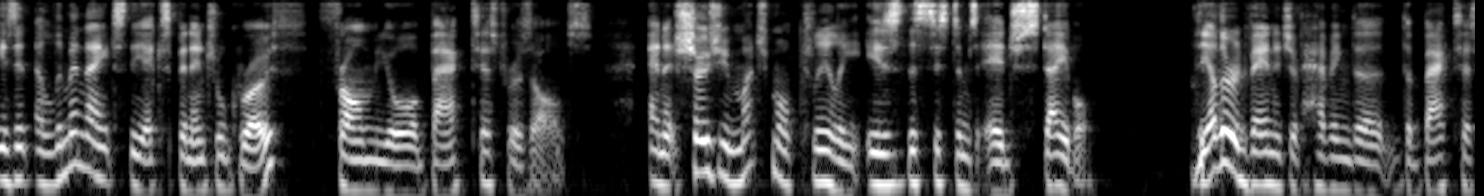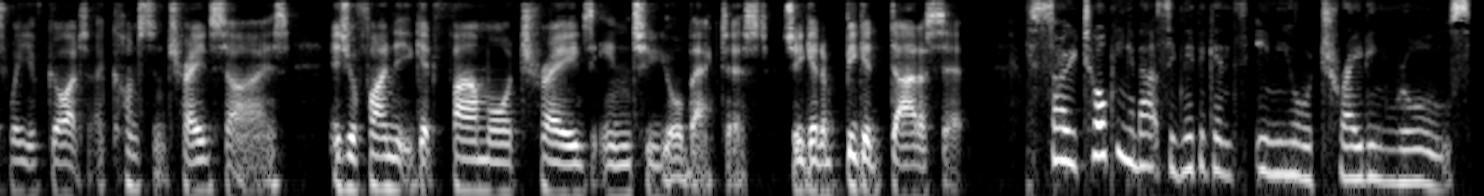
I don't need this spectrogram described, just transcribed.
is it eliminates the exponential growth from your back test results and it shows you much more clearly is the system's edge stable the other advantage of having the, the back test where you've got a constant trade size is you'll find that you get far more trades into your back test. So you get a bigger data set. So, talking about significance in your trading rules,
